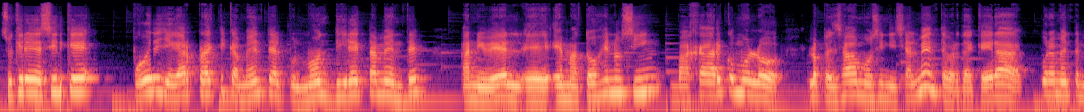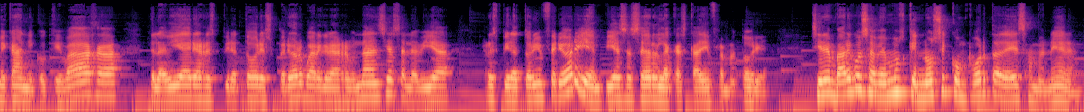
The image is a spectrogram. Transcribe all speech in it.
Eso quiere decir que puede llegar prácticamente al pulmón directamente a nivel eh, hematógeno sin bajar como lo, lo pensábamos inicialmente, ¿verdad? Que era puramente mecánico, que baja de la vía aérea respiratoria superior, valga la redundancia, a la vía respiratoria inferior y empieza a hacer la cascada inflamatoria. Sin embargo, sabemos que no se comporta de esa manera.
